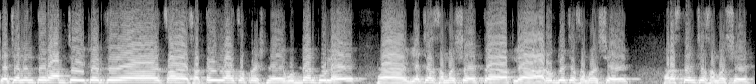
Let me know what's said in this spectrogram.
त्याच्यानंतर आमच्या इकडचं सत्तावीस गावचा प्रश्न आहे. उड्डाण पूल आहे याच्या समस्या आहेत. आपल्या आरोग्याच्या समस्या आहेत. रस्त्यांच्या समस्या आहेत.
